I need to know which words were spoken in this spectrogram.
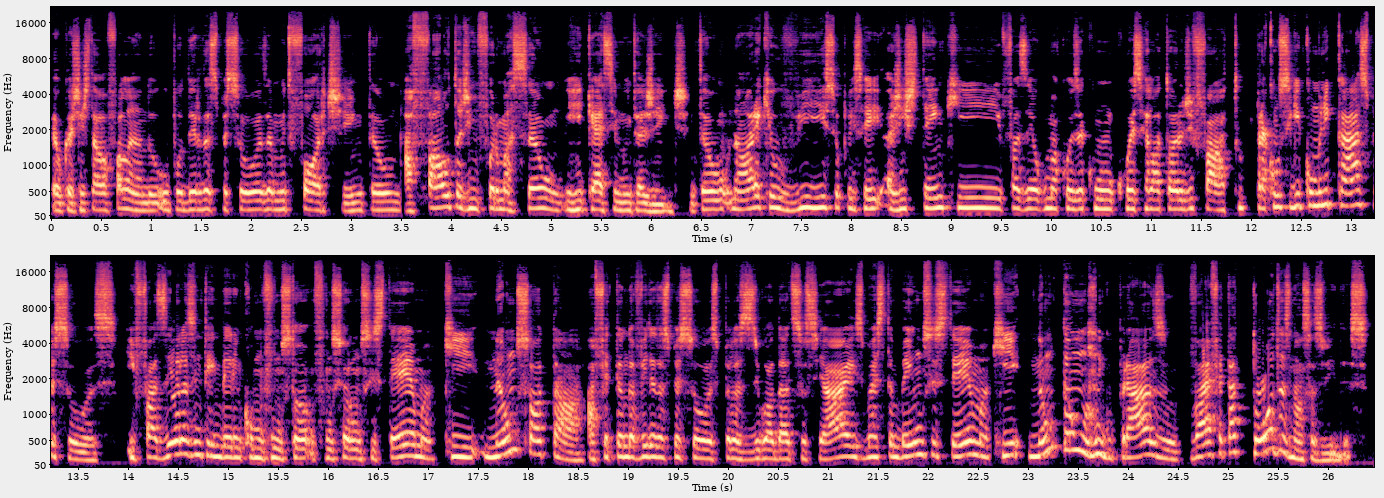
É o que a gente estava falando, o poder das pessoas é muito forte, então a falta de informação enriquece muita gente. Então, na hora que eu vi isso, eu pensei, a gente tem que fazer alguma coisa com, com esse relatório de fato para conseguir comunicar as pessoas e fazê-las entenderem como funciona um sistema que não só está afetando a vida das pessoas pelas desigualdades sociais, mas também um sistema que, não tão longo prazo, vai afetar todas as nossas vidas,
